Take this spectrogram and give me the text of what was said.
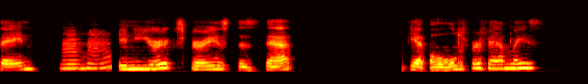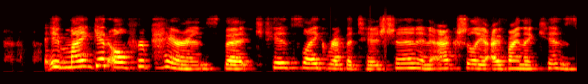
saying? Mm-hmm. In your experience, does that get old for families? It might get old for parents, but kids like repetition. And actually, I find that kids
